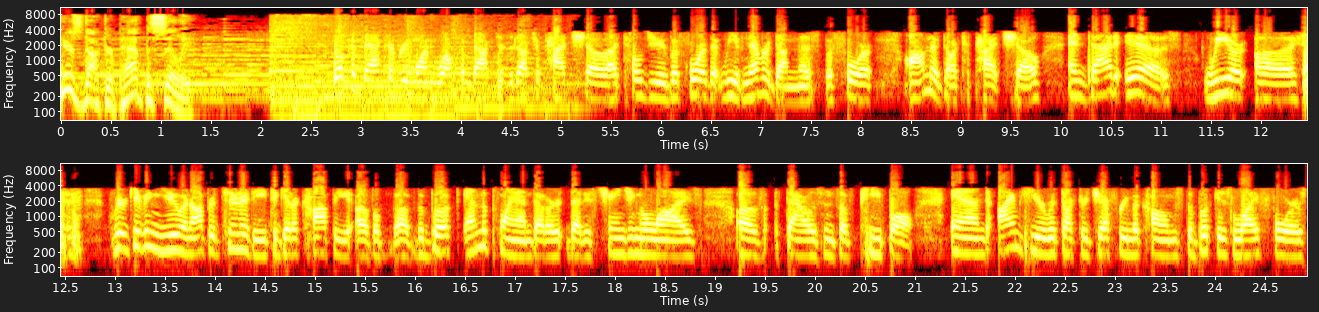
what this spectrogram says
Here's Dr. Pat Baccili. Welcome back, everyone. Welcome back to the Dr. Pat Show. I told you before that we have never done this before on the Dr. Pat Show, and that is we are uh, we're giving you an opportunity to get a copy of, a, of the book and the plan that are that is changing the lives of thousands of people. And I'm here with Dr. Jeffrey McCombs. The book is Life Force,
